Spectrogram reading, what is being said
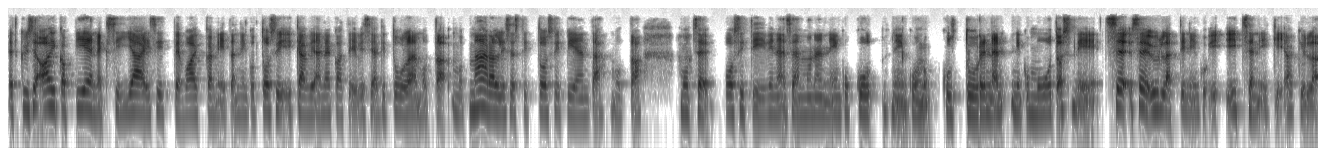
että kyllä se aika pieneksi jäi sitten, vaikka niitä niin kuin tosi ikäviä negatiivisiakin tulee, mutta, mutta määrällisesti tosi pientä, mutta, mutta se positiivinen semmoinen niin kuin, niin kuin kulttuurinen niin kuin muutos, niin se, se yllätti niin kuin itsenikin ja kyllä,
